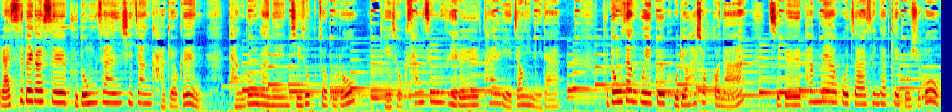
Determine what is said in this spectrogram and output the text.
라스베가스 부동산 시장 가격은 당분간은 지속적으로 계속 상승세를 탈 예정입니다. 부동산 구입을 고려하셨거나 집을 판매하고자 생각해 보시고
